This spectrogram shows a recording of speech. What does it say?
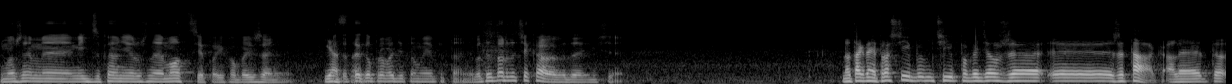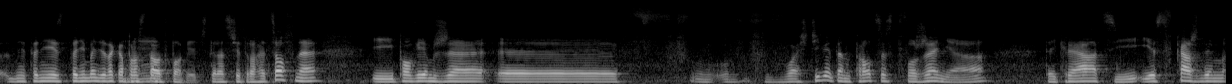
możemy mieć zupełnie różne emocje po ich obejrzeniu. Jasne. do tego prowadzi to moje pytanie, bo to jest bardzo ciekawe, wydaje mi się. No tak najprościej bym ci powiedział, że, y, że tak, ale to nie, to, nie jest, to nie będzie taka prosta Mhm. odpowiedź. Teraz się trochę cofnę i powiem, że y, w, w, właściwie ten proces tworzenia tej kreacji jest w każdym, y,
